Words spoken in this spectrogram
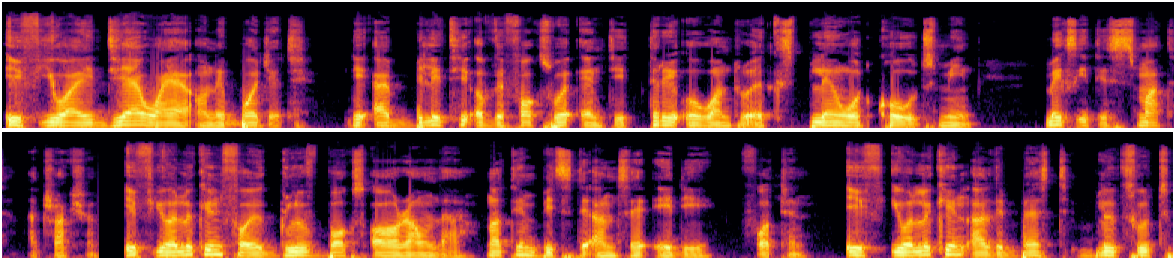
If you are a DIYer on a budget, the ability of the Foxwell NT301 to explain what codes mean makes it a smart attraction. If you are looking for a glove box all-rounder, nothing beats the Ancel AD410. If you are looking at the best Bluetooth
